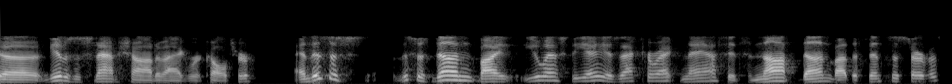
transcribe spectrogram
uh, gives a snapshot of agriculture. And this is this is done by USDA. Is that correct, NASS? It's not done by the Census Service.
